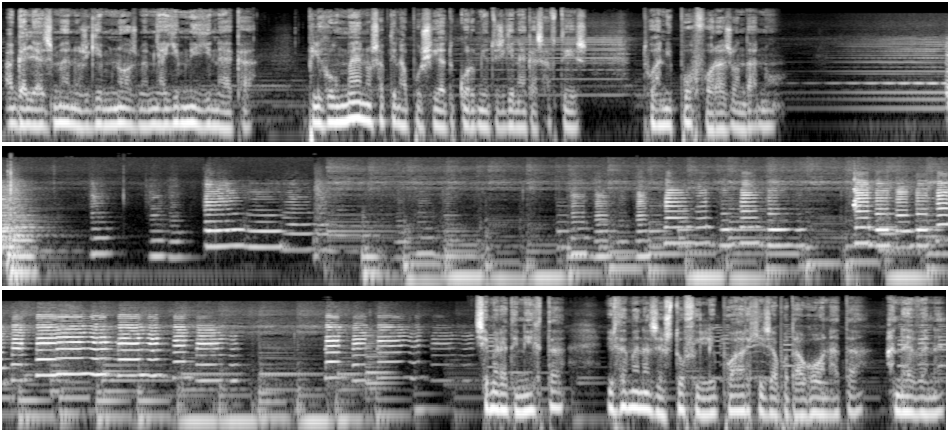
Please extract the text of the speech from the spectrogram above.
αγκαλιασμένος γυμνός με μια γυμνή γυναίκα, πληγωμένος από την απουσία του κορμιού της γυναίκας αυτής, του ανυπόφορα ζωντανού. Σήμερα τη νύχτα ήρθε με ένα ζεστό φιλί που άρχιζε από τα γόνατα, ανέβαινε,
